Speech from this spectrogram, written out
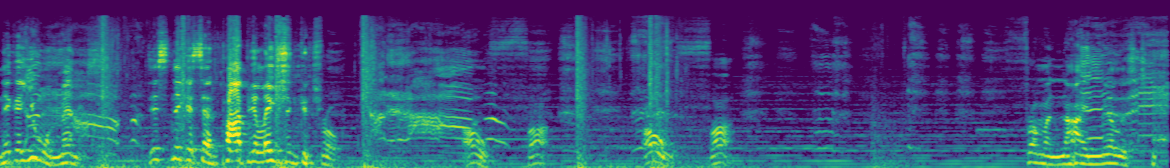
Nigga, you a menace. This nigga said population control. Shut it off! Oh, fuck. Oh, fuck. From a 9 millisecond.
